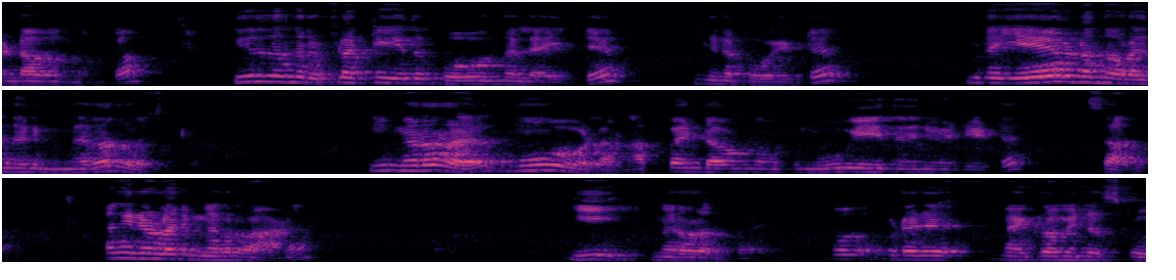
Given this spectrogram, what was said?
രണ്ടാമത് നോക്കാം. ഇതിൽ നിന്ന് റിഫ്ലക്റ്റ് ചെയ്ത് പോകുന്ന ലൈറ്റ് ഇങ്ങനെ പോയിട്ട് ഇവിടെ എ എന്ന് പറയുന്ന ഒരു മിറർ വെച്ചിട്ടുണ്ട്. ഈ മിറർ മൂവബിൾ ആണ്. അപ്പ് ആൻഡ് ഡൗൺ നമുക്ക് മൂവ് ചെയ്യുന്നതിന് വേണ്ടിയിട്ട് സാധിക്കും. അങ്ങനെയുള്ള ഒരു മിററാണ് ഈ മിറർ എന്ന് പറയുന്നത്. അപ്പോൾ ഇവിടെ ഒരു മൈക്രോമീറ്റർ സ്ക്രൂ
